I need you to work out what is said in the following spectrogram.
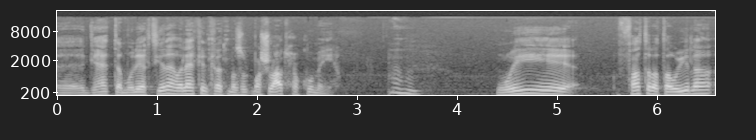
آه، جهات تمويلية كتيرة ولكن كانت مشروعات حكومية. وفترة طويلة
